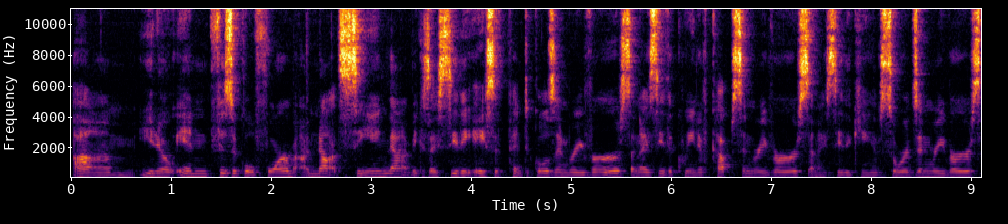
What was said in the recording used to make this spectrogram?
um, you know, in physical form. I'm not seeing that because I see the Ace of Pentacles in reverse and I see the Queen of Cups in reverse and I see the King of Swords in reverse.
